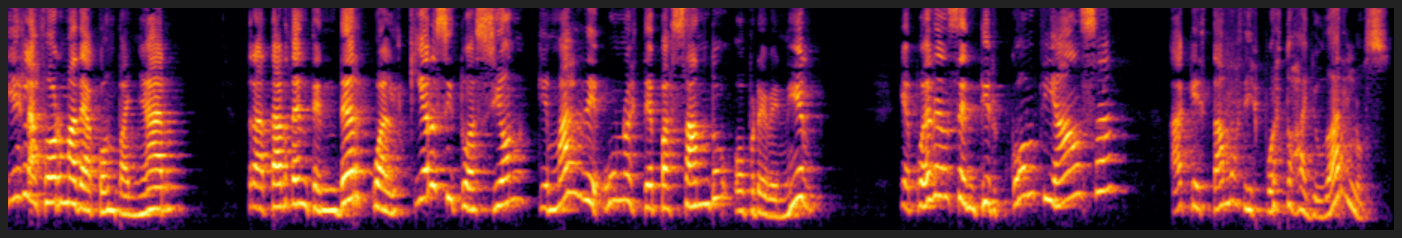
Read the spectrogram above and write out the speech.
que es la forma de acompañar, tratar de entender cualquier situación que más de uno esté pasando o prevenir, que pueden sentir confianza a que estamos dispuestos a ayudarlos.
